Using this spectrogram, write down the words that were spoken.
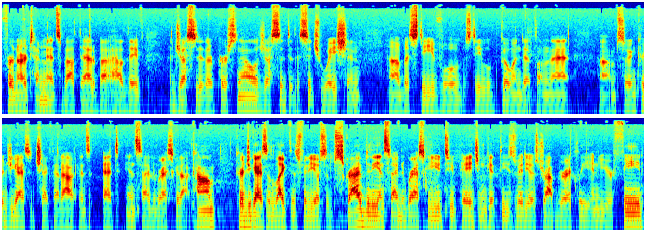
for another 10 minutes about that, about how they've adjusted to their personnel, adjusted to the situation. Uh, but Steve will Steve will go in depth on that. Um, so I encourage you guys to check that out It's at InsideNebraska.com. Encourage you guys to like this video, subscribe to the Inside Nebraska YouTube page, and get these videos dropped directly into your feed.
